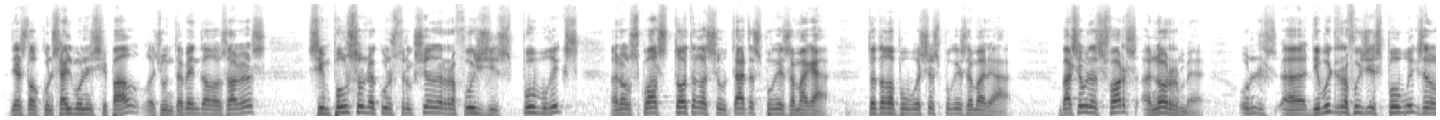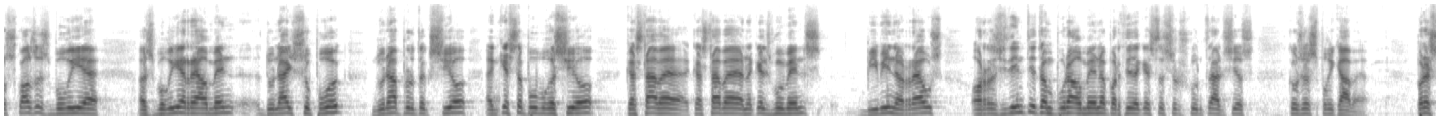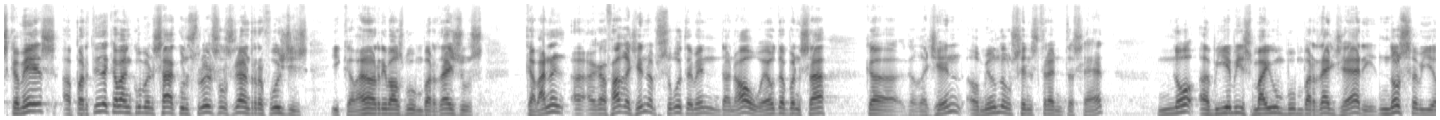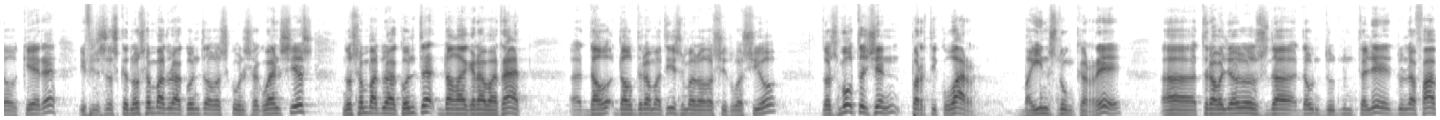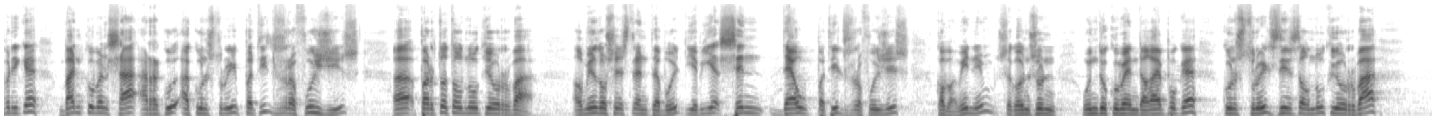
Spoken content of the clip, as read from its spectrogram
des del Consell Municipal, l'Ajuntament d'aleshores, s'impulsa una construcció de refugis públics en els quals tota la ciutat es pogués amagar, tota la població es pogués amagar. Va ser un esforç enorme, uns eh, 18 refugis públics en els quals es volia, es volia realment donar suport, donar protecció a aquesta població que estava, que estava en aquells moments vivint a Reus o residint-hi temporalment a partir d'aquestes circumstàncies que us explicava. Però és que més, a partir de que van començar a construir-se els grans refugis i que van arribar els bombardejos, que van agafar la gent absolutament de nou, heu de pensar que, que la gent, el 1937, no havia vist mai un bombardeig aeri, no sabia el que era i fins que no se'n va donar compte de les conseqüències, no se'n va donar compte de la gravetat, eh, del, del dramatisme de la situació, doncs molta gent particular, veïns d'un carrer, eh, treballadors d'un taller, d'una fàbrica, van començar a, a construir petits refugis eh, per tot el nucli urbà el 1938 hi havia 110 petits refugis, com a mínim, segons un, un document de l'època, construïts dins del nucli urbà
